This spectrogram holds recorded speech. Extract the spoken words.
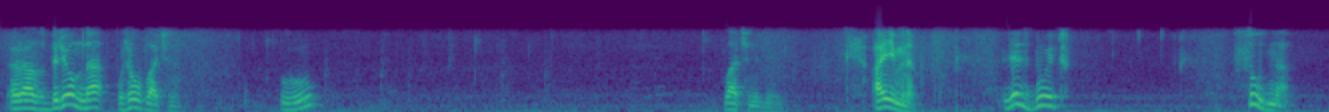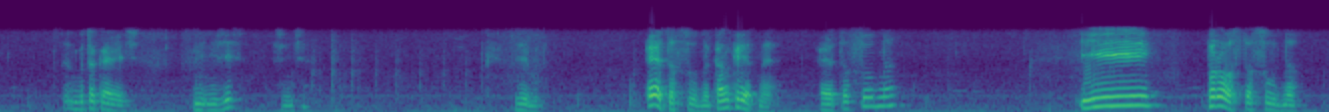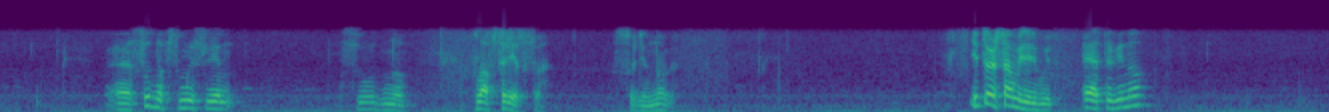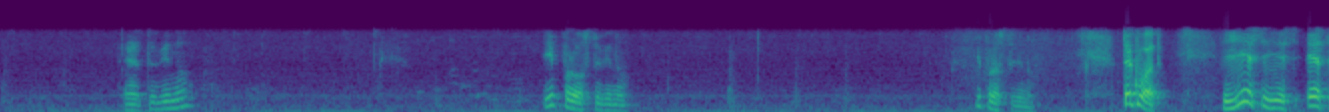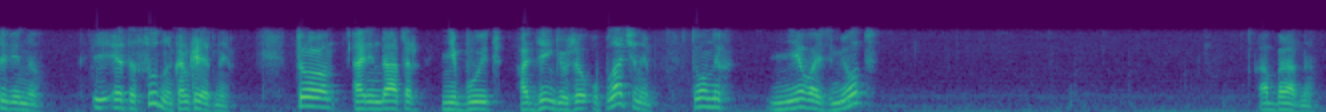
разберем на уже уплаченные. У плачены деньги. А именно, здесь будет судно. Вот такая вещь. Не, не здесь, извините. Здесь будет. Это судно конкретное. Это судно. И просто судно. Э, судно в смысле судно, плавсредство. Суден много. И то же самое здесь будет. Это вино. Это вино. И просто вино. И просто вино. Так вот, если есть это вино и это судно конкретное, то арендатор не будет, а деньги уже уплачены, то он их не возьмет обратно.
